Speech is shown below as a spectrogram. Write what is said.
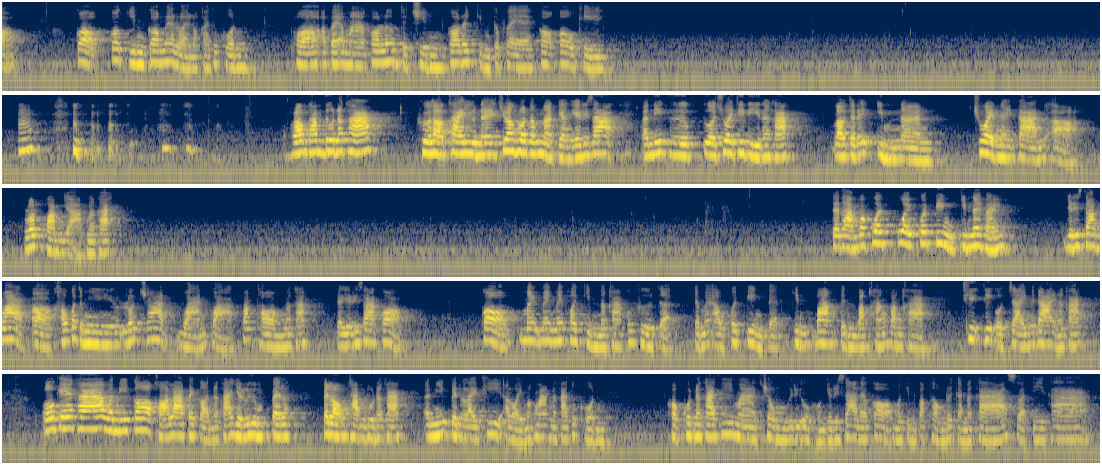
ก็ก็กินก็ไม่อร่อยหรอกค่ะทุกคน อเอาไปเอามาก็เริ่มจะชิน ก็ได้กลิ่นกาแฟก็ก็โอเค ลองทำดูนะคะเผื่อใครอยู่ในช่วงลดน้ำหนักอย่างเยริซ่า อันนี้คือตัวช่วยที่ดีนะคะ เราจะได้อิ่มนานช่วยในการอ่า ลดความอยากนะคะ แต่ถามว่ากล้วยกล้วยกล้วยปิ้งกินได้ไหมยริทราบว่าเออเขาก็จะมีรสชาติหวานกว่าฟักทองนะคะ แต่ยริซาก็ก็ไม่ไม่ไม่ค่อยกินนะคะ ก็คือจะ จะไม่เอากล้วยปิ้ง แต่กินบ้างเป็นบางครั้งบางคราที่ที่อดใจไม่ได้นะคะ โอเคค่ะ วันนี้ก็ขอลาไปก่อนนะคะ อย่าลืมไปไปลองทำดูนะคะ อันนี้เป็นอะไรที่อร่อยมากๆนะคะ ทุกคนขอบคุณนะคะที่มาชมวิดีโอของยูริซ่าแล้วก็มากินฟักทองด้วยกันนะคะ สวัสดีค่ะ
